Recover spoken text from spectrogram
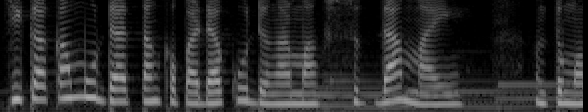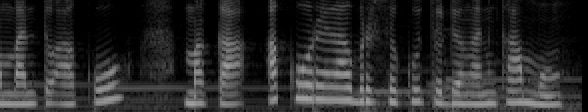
Jika kamu datang kepadaku dengan maksud damai untuk membantu aku, maka aku rela bersekutu dengan kamu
